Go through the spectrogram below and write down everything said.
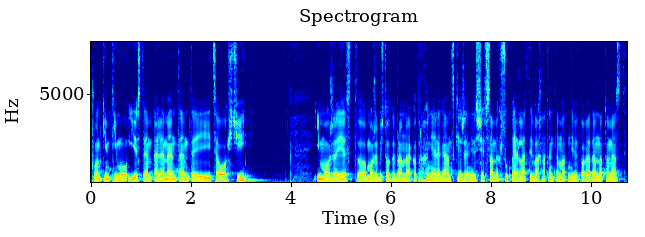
członkiem teamu, jestem elementem tej całości i może jest to, może być to odebrane jako trochę nieeleganckie, że się w samych superlatywach na ten temat nie wypowiadam, natomiast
